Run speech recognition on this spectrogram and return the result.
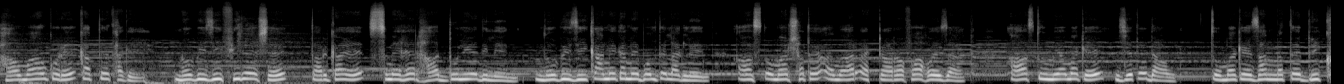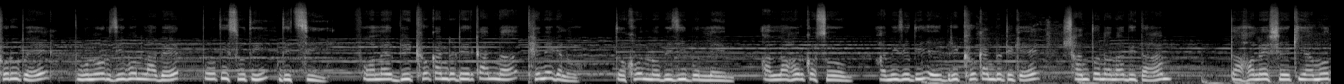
হাওমাও করে কাঁপতে থাকে। নবীজি ফিরে এসে তার গায়ে স্নেহের হাত বুলিয়ে দিলেন। নবীজি কানে কানে বলতে লাগলেন, আজ তোমার সাথে আমার একটা রফা হয়ে যাক। আজ তুমি আমাকে যেতে দাও। তোমাকে জান্নাতে বৃক্ষরূপে পুনর্জীবন লাভের প্রতিশ্রুতি দিচ্ছি। ফলে বৃক্ষকাণ্ডটির কান্না থেমে গেল। তখন নবীজি বললেন আল্লাহর কসম, আমি যদি এই বৃক্ষকাণ্ডটিকে সান্ত্বনা না দিতাম, তাহলে সে কিয়ামত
